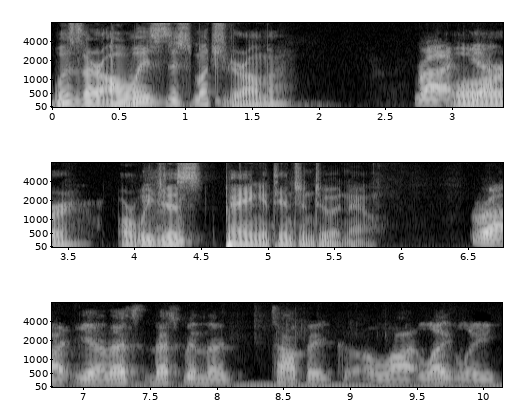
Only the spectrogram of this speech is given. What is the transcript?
Was there always this much drama, Right. yeah. or are we just paying attention to it now? Right. Yeah, that's that's been the topic a lot lately.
